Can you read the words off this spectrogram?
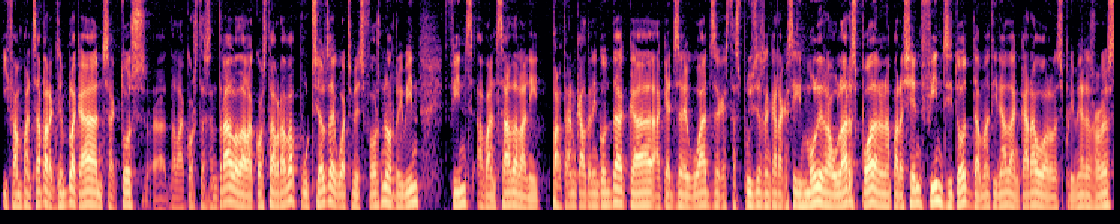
i fan pensar, per exemple, que en sectors eh, de la costa central o de la costa brava potser els aiguats més forts no arribin fins avançada la nit. Per tant, cal tenir en compte que aquests aiguats, aquestes pluges, encara que siguin molt irregulars, poden anar apareixent fins i tot de matinada encara o a les primeres hores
